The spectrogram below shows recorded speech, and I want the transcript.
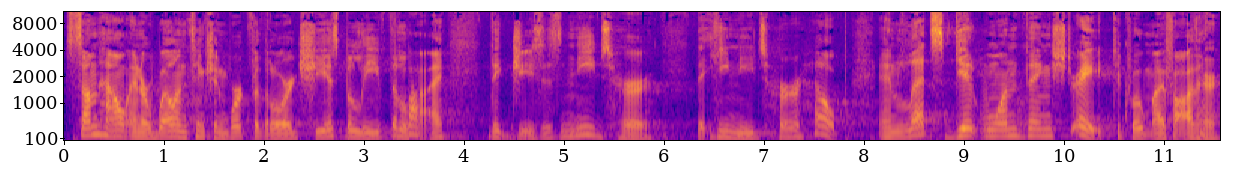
Somehow, in her well intentioned work for the Lord, she has believed the lie that Jesus needs her that he needs her help. And let's get one thing straight, to quote my father.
